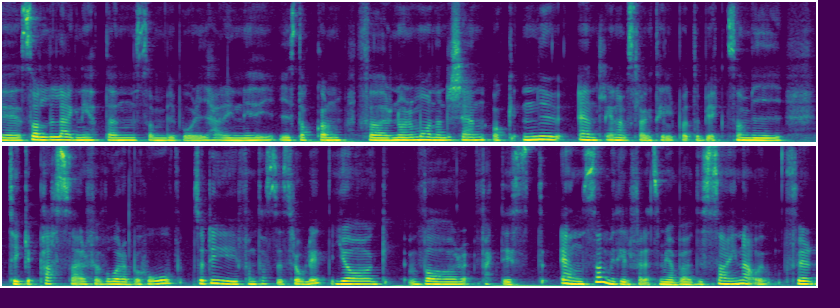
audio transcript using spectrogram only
eh, sålde lägenheten som vi bor i här inne i, Stockholm för några månader sedan och nu äntligen har vi slagit till på ett objekt som vi tycker passar för våra behov. Så det är fantastiskt roligt. Jag var faktiskt ensam vid tillfället som jag behövde signa och för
